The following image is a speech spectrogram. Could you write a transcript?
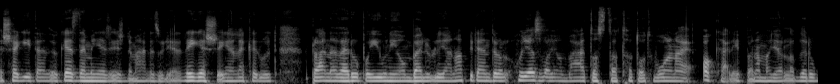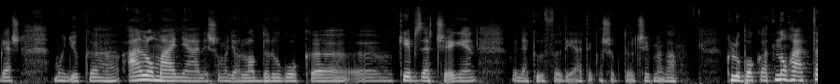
segítendő kezdeményezés, de már ez ugye régességen lekerült, pláne az Európai Unión belül a napirendről, hogy az vajon változtathatott volna akár éppen a magyar labdarúgás mondjuk állományán és a magyar labdarúgók képzettségén, hogy ne külföldi játékosok töltsék meg a klubokat. No hát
